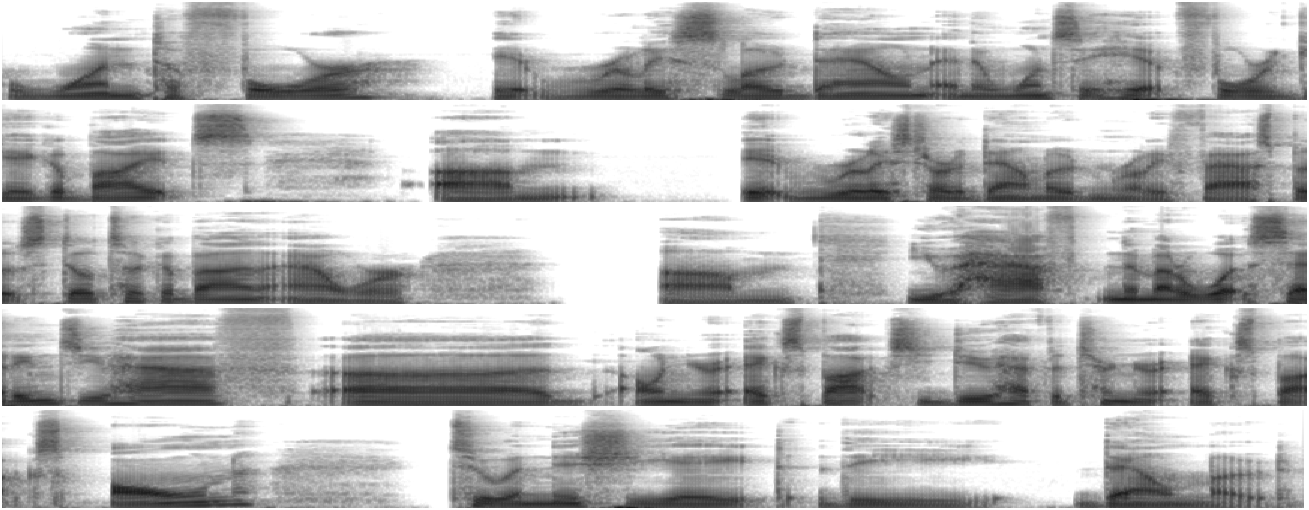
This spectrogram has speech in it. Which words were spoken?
one to four, it really slowed down. And then once it hit four gigabytes, um, it really started downloading really fast. But it still took about an hour. Um, you have, no matter what settings you have uh, on your Xbox, you do have to turn your Xbox on to initiate the download.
